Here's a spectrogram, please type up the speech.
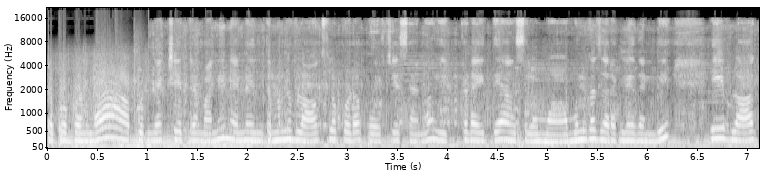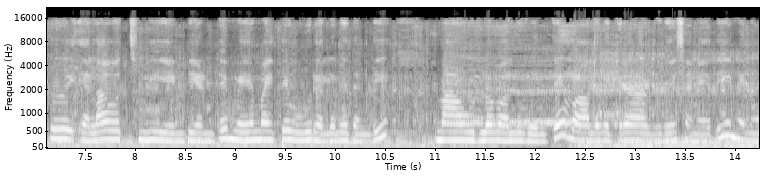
తప్పకుండా పుణ్యక్షేత్రం అని నేను ఇంతమంది బ్లాగ్స్లో కూడా పోస్ట్ చేశాను. ఇక్కడైతే అసలు మామూలుగా జరగలేదండి. ఈ బ్లాగ్ ఎలా వచ్చింది ఏంటి అంటే మేమైతే ఊరు వెళ్ళలేదండి. మా ఊర్లో వాళ్ళు వెళ్తే వాళ్ళ దగ్గర వీడియోస్ అనేది నేను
